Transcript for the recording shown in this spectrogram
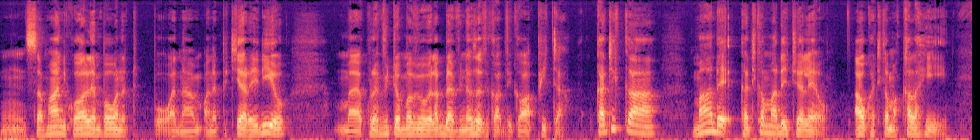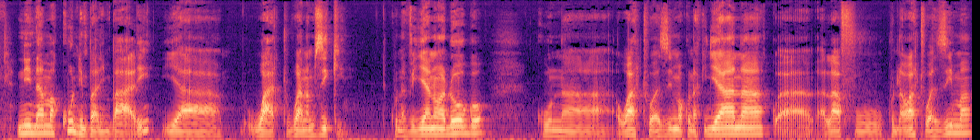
Mm, samani kwa wale ambao wanapitia wana, wanapitia redio ma- kuna vitu ambavyo labda vinaweza vika- vikawapita. Katika mada katika mada yetu ya leo au katika makala hii nina makundi mbalimbali ya watu wanamziki kuna vijana wadogo kuna watu wazima kuna kijana uh, alafu kuna watu wazima.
